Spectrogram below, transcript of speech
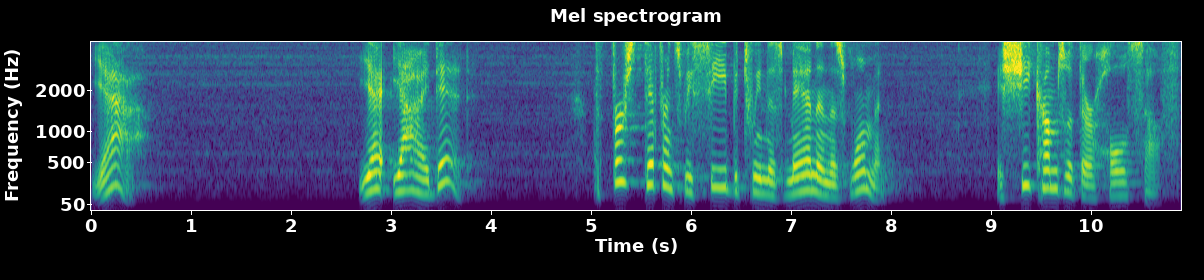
Yeah. Yeah, yeah, I did. The first difference we see between this man and this woman is she comes with their whole self.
